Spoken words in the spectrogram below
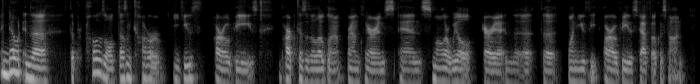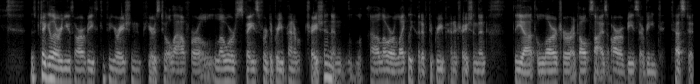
I note in the, the proposal doesn't cover youth ROVs in part because of the low ground clearance and smaller wheel area in the, the one youth ROV the staff focused on. This particular youth ROV configuration appears to allow for a lower space for debris penetration and a lower likelihood of debris penetration than the, uh, the larger adult size ROVs that are being tested.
